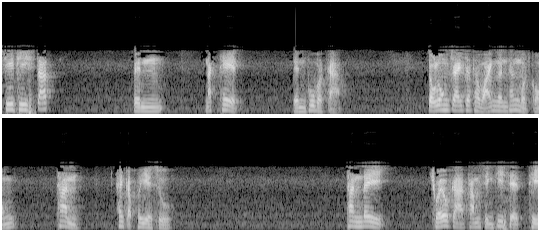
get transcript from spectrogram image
ซีทีสตัดเป็นนักเทศ เป็นผู้ประกาศ ตกลงใจจะถวายเงินทั้งหมดของท่านให้กับพระเยซู ท่านได้ ช่วยโอกาสทำสิ่งที่เศรษฐี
